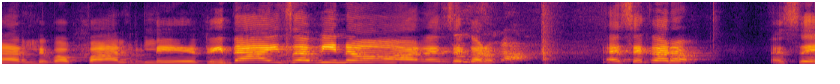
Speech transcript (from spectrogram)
हारले पप्पा हारले. रिदा इज अ विनर ऐसे करो. ऐसे करो. ऐसे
